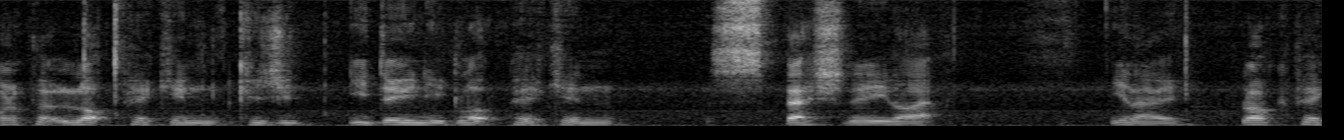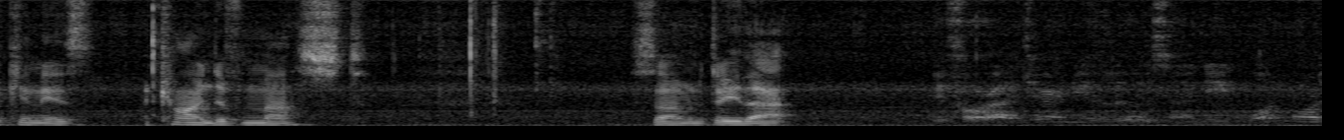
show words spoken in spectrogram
going to put lockpicking, because you, you do need lockpicking, especially like, you know, lockpicking is a kind of must. So I'm going to do that. Before I turn you loose, I need one more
